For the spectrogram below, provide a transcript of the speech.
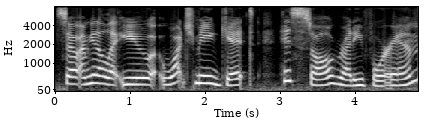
So I'm going to let you watch me get his stall ready for him.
